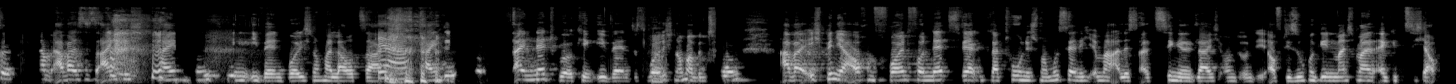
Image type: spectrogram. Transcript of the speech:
Du, aber es ist eigentlich kein Dating-Event, wollte ich nochmal laut sagen. Ja. Kein Dating ein Networking-Event, das wollte ja. ich nochmal betonen. Aber ich bin ja auch ein Freund von Netzwerken platonisch. Man muss ja nicht immer alles als Single gleich und, und auf die Suche gehen. Manchmal ergibt sich ja auch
